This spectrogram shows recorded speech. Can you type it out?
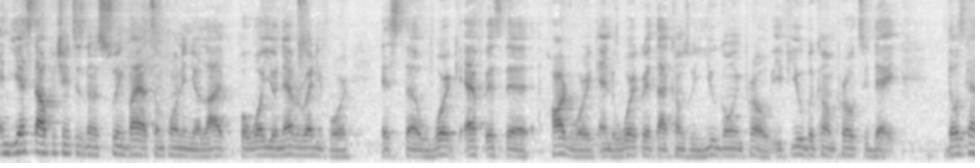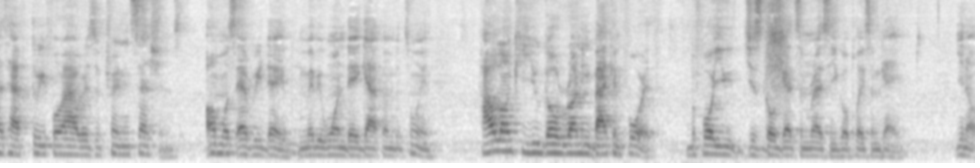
And yes, the opportunity is going to swing by at some point in your life, but what you're never ready for is the work effort, it's the hard work and the work rate that comes with you going pro. If you become pro today, those guys have three, four hours of training sessions almost every day, maybe one day gap in between. How long can you go running back and forth before you just go get some rest and you go play some games? You know,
